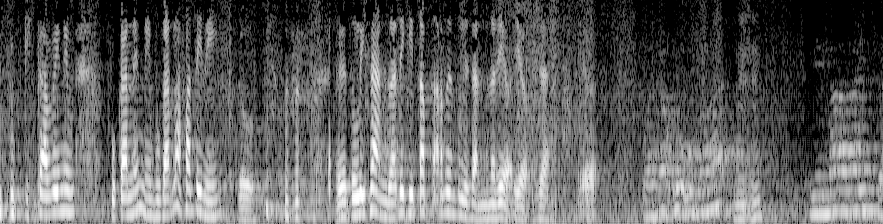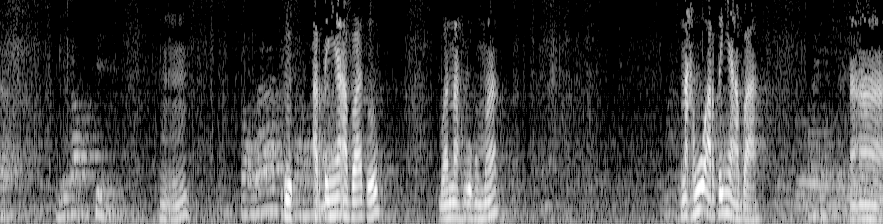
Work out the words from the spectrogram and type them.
kitab ini bukan ini, bukan lafat ini. Tuh, tulisan berarti kitab itu artinya tulisan, benar yuk, yuk bisa. Yuk. Artinya apa tuh? Wa nahwuhuma. Nahwu artinya apa? Nah,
